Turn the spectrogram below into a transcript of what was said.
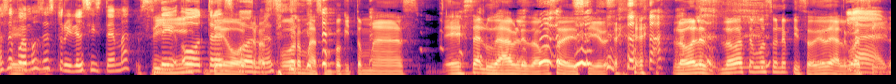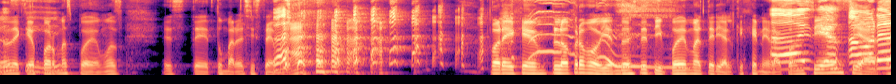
O sea, Eh, podemos destruir el sistema Sí, de otras formas. formas, un poquito más eh, saludables, vamos a decir. luego, les- luego hacemos un episodio de algo así, ¿no? De qué formas podemos este, tumbar el sistema. Por ejemplo, promoviendo este tipo de material que genera conciencia. ahora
